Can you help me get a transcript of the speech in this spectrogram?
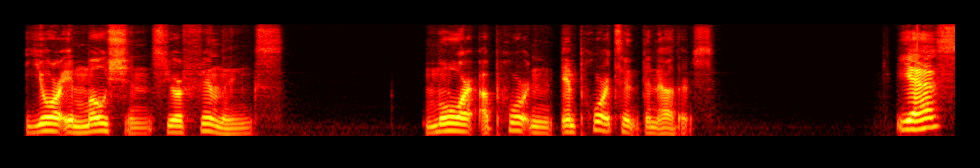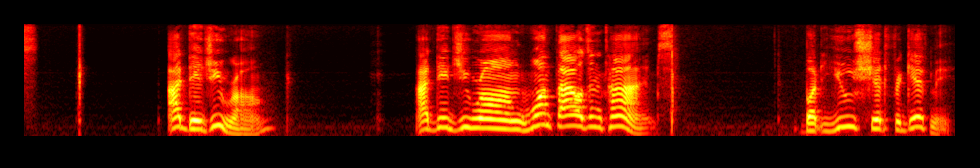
your emotions, your feelings, more important important than others? Yes, I did you wrong. I did you wrong 1,000 times. But you should forgive me.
